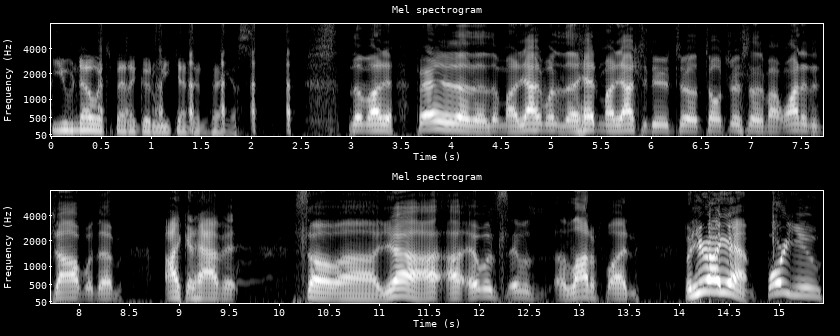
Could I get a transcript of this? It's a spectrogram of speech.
you know it's been a good weekend in Vegas. the mari- apparently the, the, the mariachi, one of the head mariachi dude told, told Trish that if I wanted a job with them, I could have it. So uh, yeah, I, I, it was it was a lot of fun. But here I am for you,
